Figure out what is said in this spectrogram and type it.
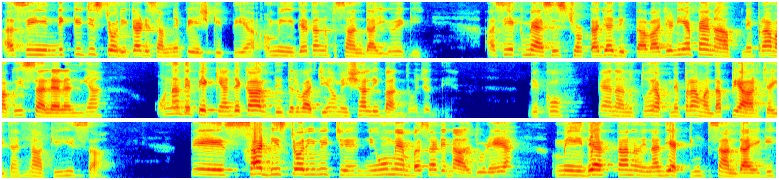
ਅਸੀਂ ਨਿੱਕੀ ਜਿਹੀ ਸਟੋਰੀ ਤੁਹਾਡੇ ਸਾਹਮਣੇ ਪੇਸ਼ ਕੀਤੀ ਆ। ਉਮੀਦ ਹੈ ਤੁਹਾਨੂੰ ਪਸੰਦ ਆਈ ਹੋਵੇਗੀ ਅਸੀਂ ਇੱਕ ਮੈਸੇਜ ਛੋਟਾ ਜਿਹਾ ਦਿੱਤਾ ਵਾ, ਜਿਹੜੀਆਂ ਭੈਣਾਂ ਆਪਣੇ ਭਰਾਵਾਂ ਕੋਲ ਹਿੱਸਾ ਲੈ ਲੈਂਦੀਆਂ, ਉਹਨਾਂ ਦੇ ਪੇਕਿਆਂ ਦੇ ਘਰ ਦੇ ਦਰਵਾਜ਼ੇ ਹਮੇਸ਼ਾ ਲਈ ਬੰਦ ਹੋ ਜਾਂਦੇ ਆ। ਵੇਖੋ, ਭੈਣਾਂ ਨੂੰ ਤਾਂ ਆਪਣੇ ਭਰਾਵਾਂ ਦਾ ਪਿਆਰ ਚਾਹੀਦਾ, ਨਾ ਕਿ ਹਿੱਸਾ। ਤੇ ਸਾਡੀ ਸਟੋਰੀ ਵਿੱਚ ਨਿਊ ਮੈਂਬਰ ਸਾਡੇ ਨਾਲ ਜੁੜੇ ਆ। ਉਮੀਦ ਹੈ ਤੁਹਾਨੂੰ ਇਹਨਾਂ ਦੀ ਐਕਟਿੰਗ ਪਸੰਦ ਆਏਗੀ।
